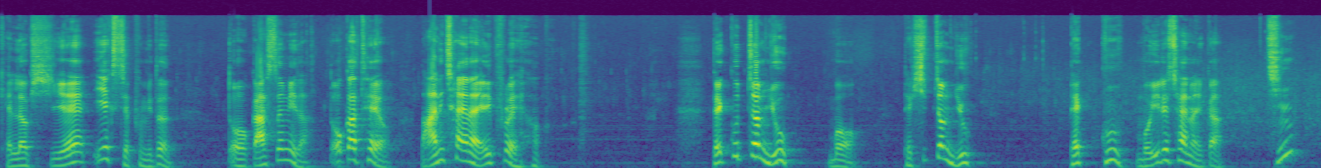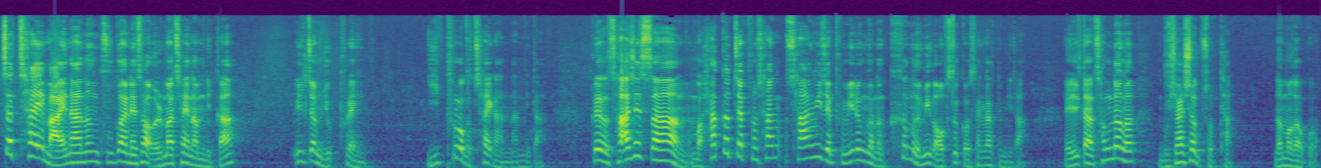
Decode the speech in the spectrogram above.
갤럭시의 EX 제품이든, 똑같습니다. 똑같아요. 많이 차이나 1%예요. 109.6, 뭐, 110.6, 109, 뭐 이래 차이 나니까, 진짜 차이 많이 나는 구간에서 얼마 차이 납니까? 1.6프레임. 2%도 차이가 안 납니다. 그래서 사실상 뭐 하급 제품 상, 상위 제품 이런 거는 큰 의미가 없을 거로 생각됩니다. 일단 성능은 무시하셔도 좋다. 넘어가고.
